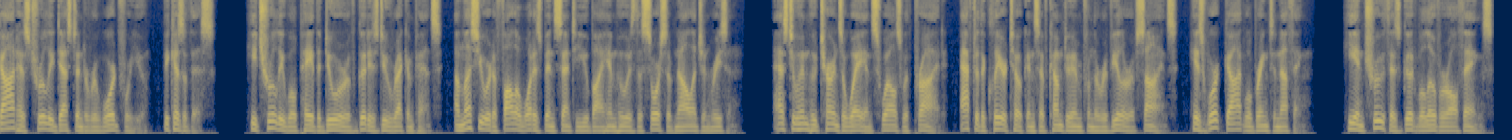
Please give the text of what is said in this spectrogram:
God has truly destined a reward for you, because of this. He truly will pay the doer of good his due recompense, unless you are to follow what has been sent to you by him who is the source of knowledge and reason. As to him who turns away and swells with pride, after the clear tokens have come to him from the revealer of signs, his work God will bring to nothing. He in truth has good will over all things,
